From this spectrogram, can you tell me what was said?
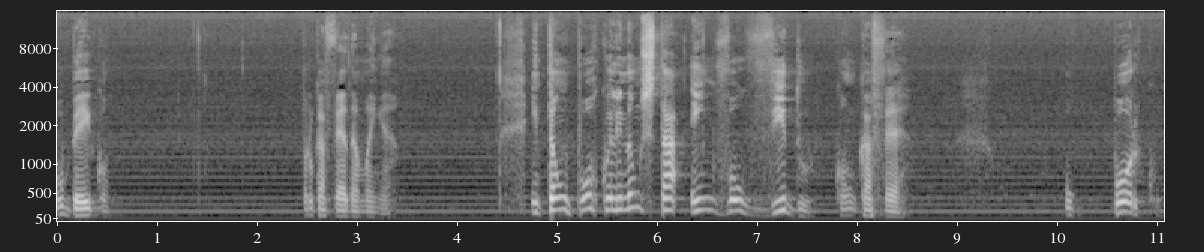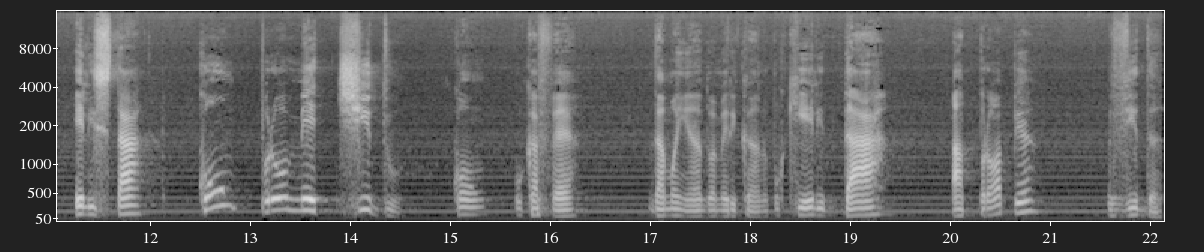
o bacon para o café da manhã. Então o porco ele não está envolvido com o café. O porco ele está comprometido com o café da manhã do americano, porque ele dá a própria vida.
